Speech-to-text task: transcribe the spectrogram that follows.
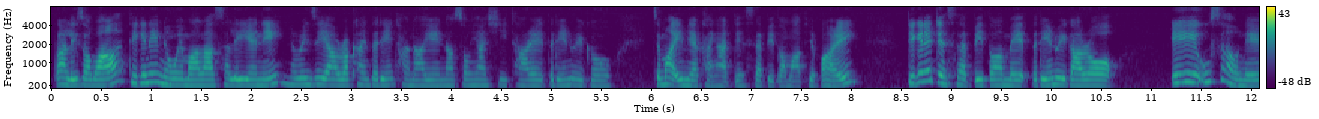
။ဒါလေးစောပါဒီကနေ့နိုဝင်ဘာလ14ရက်နေ့နရင်းစရာရခိုင်သတင်းဌာနရဲ့နောက်ဆုံးရရှိထားတဲ့သတင်းတွေကိုကျမအေးမြတ်ခိုင်ကတင်ဆက်ပေးသွားမှာဖြစ်ပါတယ်။ဒီကနေ့တင်ဆက်ပေးသွားမယ့်သတင်းတွေကတော့အေအေဥဆောင်တဲ့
